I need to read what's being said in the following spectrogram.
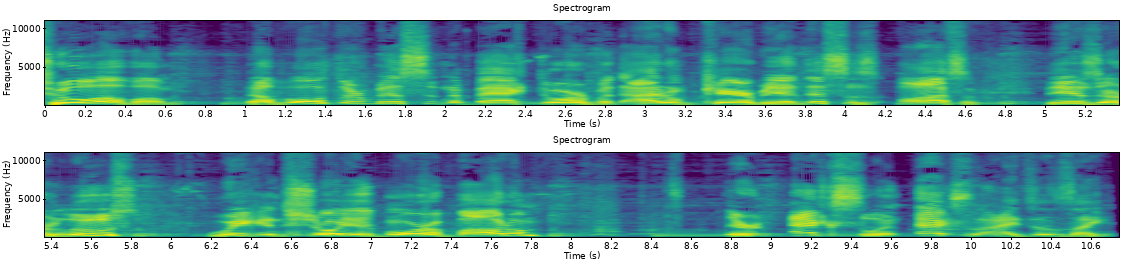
Two of them. Now, both are missing the back door, but I don't care, man. This is awesome. These are loose. We can show you more about them. They're excellent, excellent. I just like,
